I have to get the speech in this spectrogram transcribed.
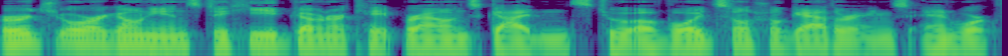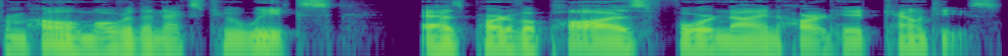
urged Oregonians to heed Governor Kate Brown's guidance to avoid social gatherings and work from home over the next two weeks, as part of a pause for nine hard hit counties.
